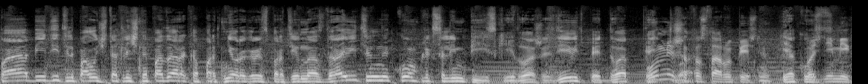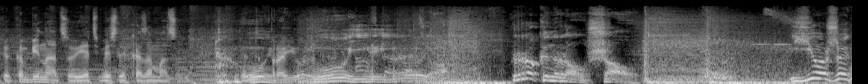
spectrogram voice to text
Победитель получит отличный подарок, а партнер игры спортивно-оздоровительный комплекс «Олимпийский». 269-5252. Помнишь эту старую песню? Я. Подними-ка комбинацию, я тебя слегка замазываю. Ой, Это про ежика. ой, ой, ой. Рок-н-ролл-шоу. Ежик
